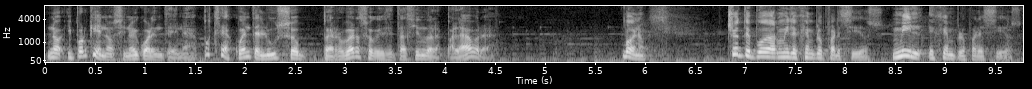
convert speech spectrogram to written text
No, ¿y por qué no si no hay cuarentena? ¿Vos te das cuenta el uso perverso que se está haciendo de las palabras? Bueno, yo te puedo dar mil ejemplos parecidos, mil ejemplos parecidos,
